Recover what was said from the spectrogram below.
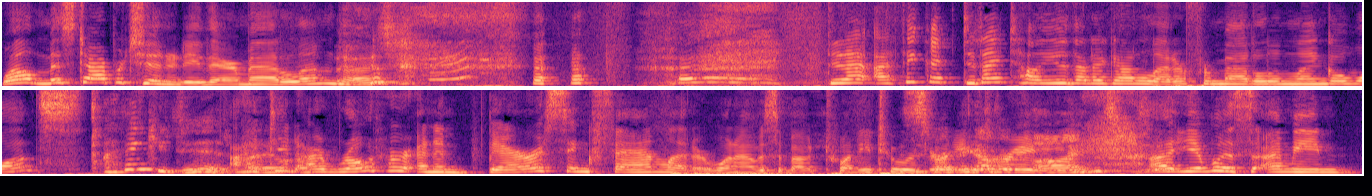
Well, missed opportunity there, Madeleine, but did I? I think I did. I tell you that I got a letter from Madeleine L'Engle once. I think you did. I, I did. I wrote her an embarrassing fan letter when I was about twenty-two or twenty-three. Uh, it was. I mean,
